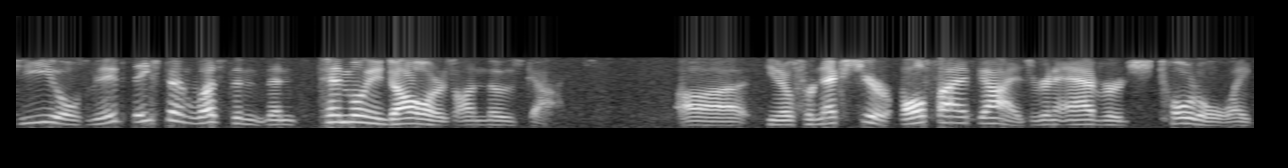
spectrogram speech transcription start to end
deals. I mean, they, they spent less than than ten million dollars on those guys. Uh, you know, for next year, all five guys are going to average total like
